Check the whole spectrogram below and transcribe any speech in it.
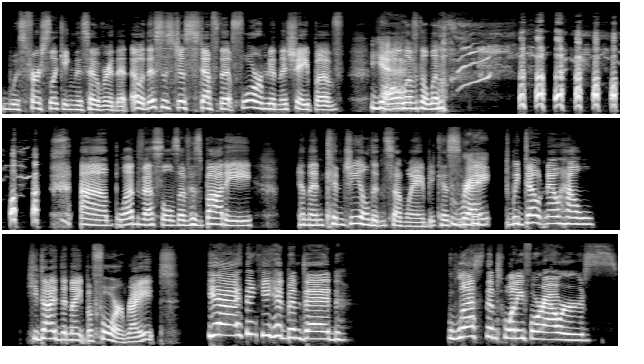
was first looking this over that oh this is just stuff that formed in the shape of yeah. all of the little uh, blood vessels of his body and then congealed in some way because right. we, we don't know how he died the night before right? Yeah i think he had been dead less than 24 hours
